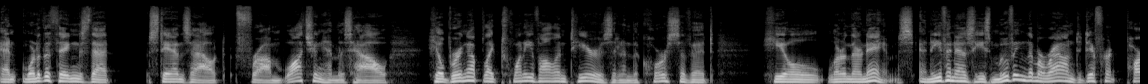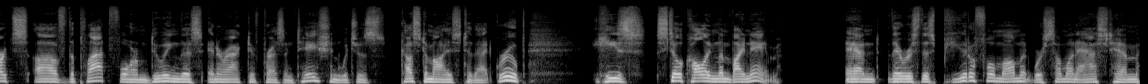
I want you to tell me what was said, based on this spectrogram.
And one of the things that stands out from watching him is how he'll bring up like 20 volunteers, and in the course of it, he'll learn their names. And even as he's moving them around to different parts of the platform, doing this interactive presentation, which is customized to that group, he's still calling them by name. And there was this beautiful moment where someone asked him,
